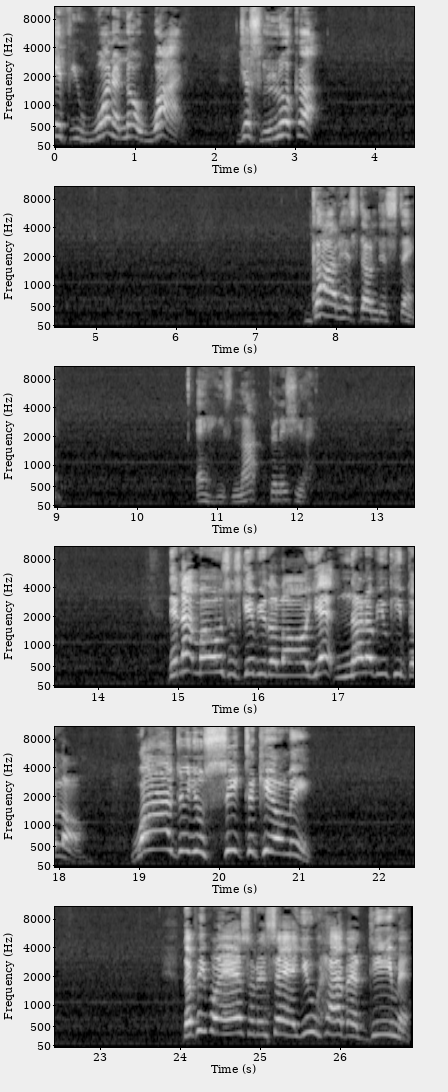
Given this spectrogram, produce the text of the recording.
If you want to know why, just look up. God has done this thing and he's not finished yet. Did not Moses give you the law? Yet none of you keep the law. Why do you seek to kill me? The people answered and said, You have a demon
